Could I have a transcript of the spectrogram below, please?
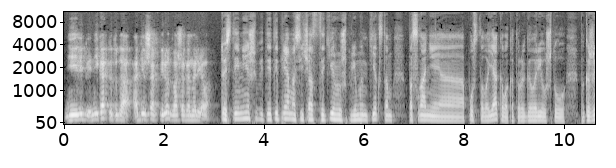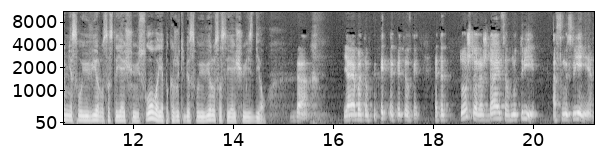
Не, не как-то туда, один шаг вперед, два шага налево. То есть ты имеешь, ты, ты прямо сейчас цитируешь прямым текстом послание апостола Якова, который говорил, что покажи мне свою веру, состоящую из слова, я покажу тебе свою веру, состоящую из дел. Да. Я об этом хотел сказать. Это то, что рождается внутри, осмысление.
